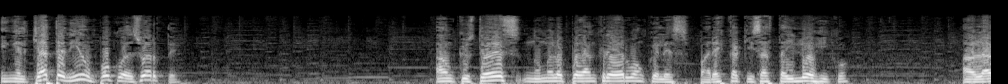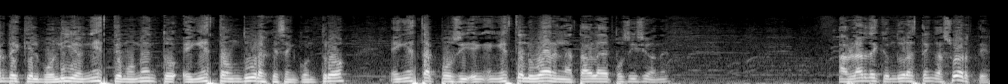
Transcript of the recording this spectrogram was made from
en el que ha tenido un poco de suerte. Aunque ustedes no me lo puedan creer o aunque les parezca quizás hasta ilógico, hablar de que el Bolío en este momento, en esta Honduras que se encontró, en, esta en este lugar en la tabla de posiciones, hablar de que Honduras tenga suerte.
